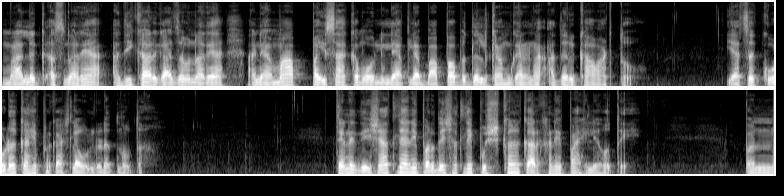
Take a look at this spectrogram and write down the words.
मालक असणाऱ्या अधिकार गाजवणाऱ्या आणि अमाप पैसा कमवलेल्या आपल्या बापाबद्दल कामगारांना आदर का वाटतो? याचं कोडं काही प्रकाशला उलगडत नव्हतं. त्याने देशातले आणि परदेशातले पुष्कळ कारखाने पाहिले होते. पण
